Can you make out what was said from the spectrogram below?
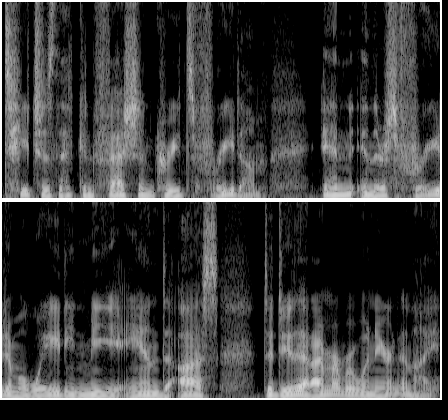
teaches that confession creates freedom. And and there's freedom awaiting me and us to do that. I remember when erin and i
